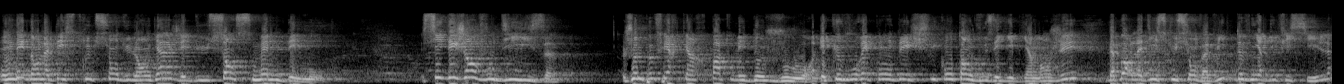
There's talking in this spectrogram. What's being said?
On est dans la destruction du langage et du sens même des mots. Si des gens vous disent je ne peux faire qu'un repas tous les deux jours et que vous répondez je suis content que vous ayez bien mangé, d'abord la discussion va vite devenir difficile.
